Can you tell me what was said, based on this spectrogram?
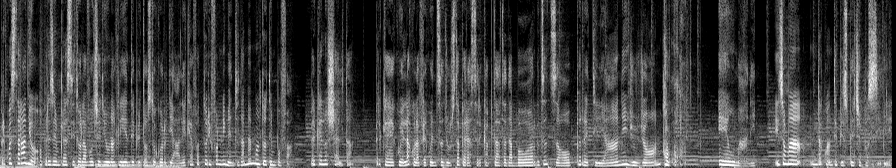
Per questa radio ho preso in prestito la voce di una cliente piuttosto cordiale che ha fatto rifornimento da me molto tempo fa. Perché l'ho scelta? Perché è quella con la frequenza giusta per essere captata da Borg, Zop, rettiliani, Jujon e umani insomma da quante più specie possibili.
